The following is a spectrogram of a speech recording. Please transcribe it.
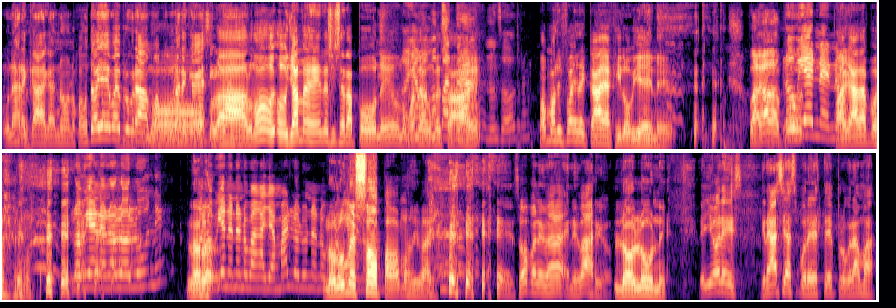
Una recarga, no, no. Cuando usted vaya a llevar el programa, no, ponga una recarga de 50. Claro, no, o, llame a Génesis si se la pone, o nos manda un mensaje. nosotros. Vamos a rifar recarga aquí lo viene. Pagada por. Lo viernes, ¿no? Pagada por. lo viernes, no los lunes. Los, viernes no nos van a llamar, los lunes no. Los lunes sopa, vamos a arribar. sopa en el, en el barrio. Los lunes. Señores, gracias por este programa.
